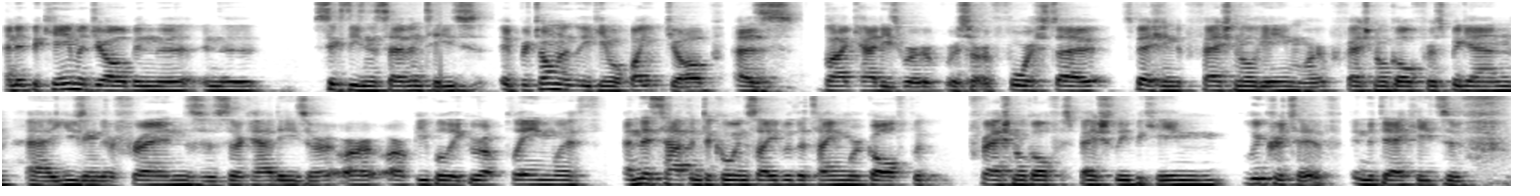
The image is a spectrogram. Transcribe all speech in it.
And it became a job in the in the 60s and 70s, it predominantly became a white job as black caddies were, were sort of forced out, especially in the professional game where professional golfers began uh, using their friends as their caddies or, or, or, people they grew up playing with. And this happened to coincide with a time where golf, but professional golf especially, became lucrative in the decades of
